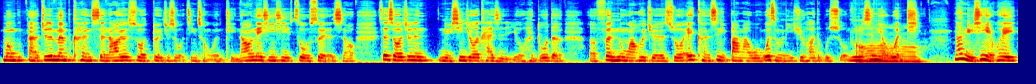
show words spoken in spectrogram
闷呃，就是闷不吭声，然后又说对，就是我精虫问题，然后内心戏作祟的时候，这时候就是女性就会开始有很多的呃愤怒啊，会觉得说，哎，可能是你爸妈问，为什么你一句话都不说？明明是你有问题。那女性也会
